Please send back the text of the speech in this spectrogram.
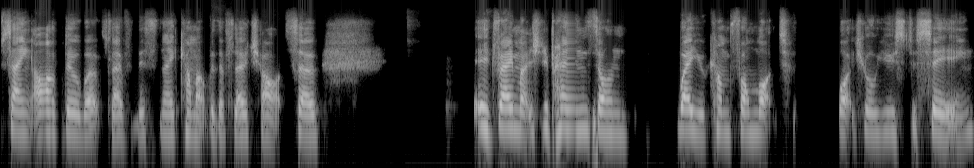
saying, I'll do a workflow for this, and they come up with a flow chart. So it very much depends on where you come from, what, what you're used to seeing,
